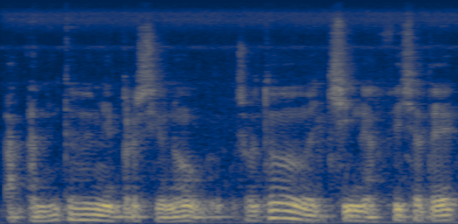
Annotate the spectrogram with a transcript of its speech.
a, a mí tamén me impresionou, sobre todo de China, fíxate,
